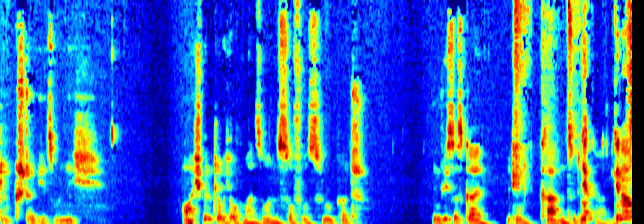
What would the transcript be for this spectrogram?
da steige ich jetzt mal nicht. Oh, ich will, glaube ich, auch mal so einen Sophos Rupert. Irgendwie ist das geil. Mit den Karten zu den Ja, Karten. genau.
